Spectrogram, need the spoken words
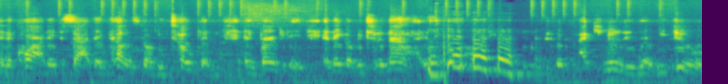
in the choir, they decide their color's gonna be token and burgundy, and they gonna be to the nines. the black community that we do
